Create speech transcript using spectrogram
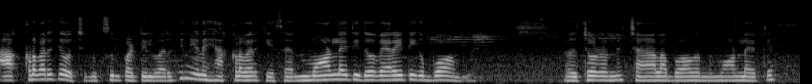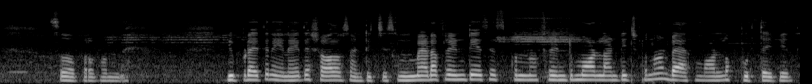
అక్కడ వరకే వచ్చింది ఉక్సులు పట్టీల వరకు నేను అక్కడ వరకు వేసాను. మోడల్ అయితే ఇదో వెరైటీగా బాగుంది. అది చూడండి చాలా బాగుంది మోడల్ అయితే. సూపర్గా ఉంది. ఇప్పుడైతే నేనైతే షోలర్స్ అంటించేసుకున్నాను మెడ ఫ్రంట్ వేసేసుకున్నా ఫ్రంట్ మోడల్ అంటించుకున్నా బ్యాక్ మోడల్ పూర్తి అయిపోయింది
